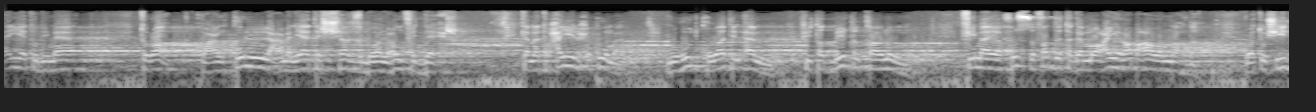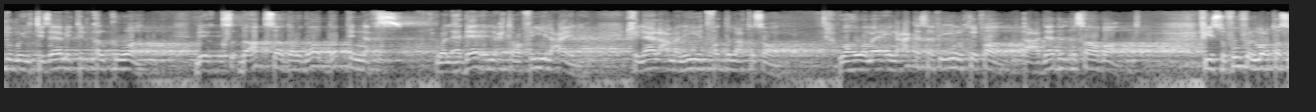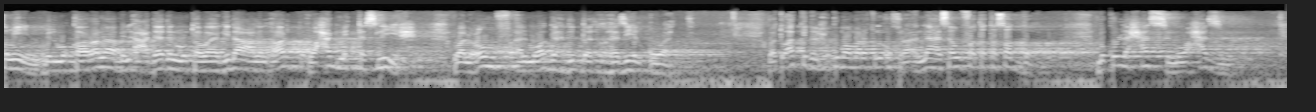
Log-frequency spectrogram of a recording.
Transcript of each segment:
عملية دماء تراق وعن كل عمليات الشغب والعنف الدائر. كما تحيي الحكومة جهود قوات الأمن في تطبيق القانون فيما يخص فض تجمعي ربعة والنهضة وتشيد بالتزام تلك القوات بأقصى درجات ضبط النفس. والأداء الاحترافي العالي خلال عملية فض الاعتصام وهو ما انعكس في انخفاض أعداد الإصابات في صفوف المعتصمين بالمقارنة بالأعداد المتواجدة على الأرض وحجم التسليح والعنف الموجه ضد هذه القوات. وتؤكد الحكومة مرة أخرى أنها سوف تتصدى بكل حسم وحزم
